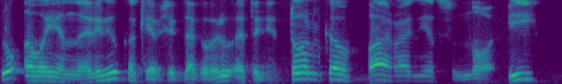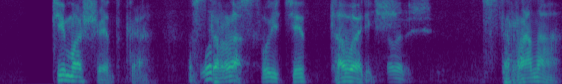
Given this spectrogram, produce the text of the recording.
Ну, а военное ревю, как я всегда говорю, это не только Баранец, но и... Тимошенко. Здравствуйте, вот товарищ. товарищ. Страна,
